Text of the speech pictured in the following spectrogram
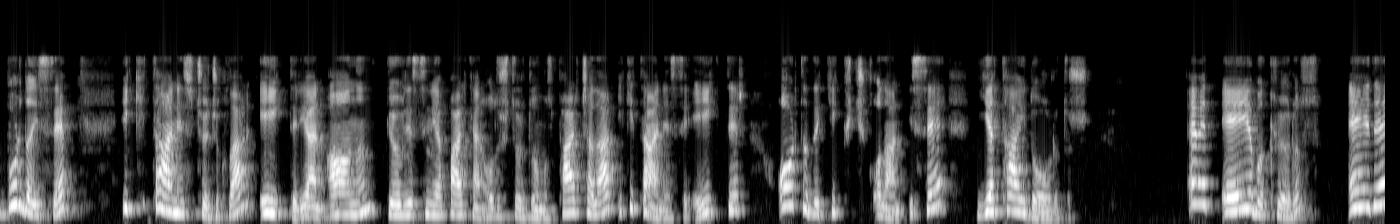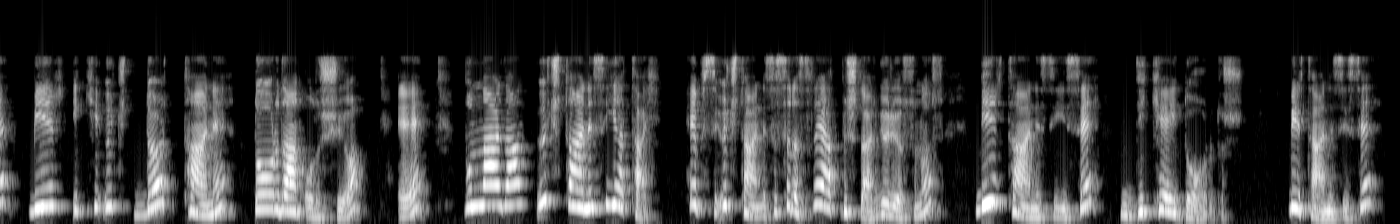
Burada ise iki tanesi çocuklar eğiktir. Yani A'nın gövdesini yaparken oluşturduğumuz parçalar iki tanesi eğiktir. Ortadaki küçük olan ise yatay doğrudur. Evet E'ye bakıyoruz. E'de 1, 2, 3, 4 tane doğrudan oluşuyor. E bunlardan 3 tanesi yatay. Hepsi 3 tanesi sırasıyla yatmışlar görüyorsunuz. Bir tanesi ise dikey doğrudur. Bir tanesi ise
